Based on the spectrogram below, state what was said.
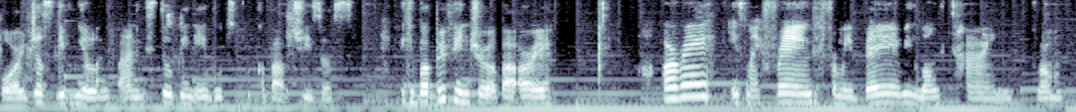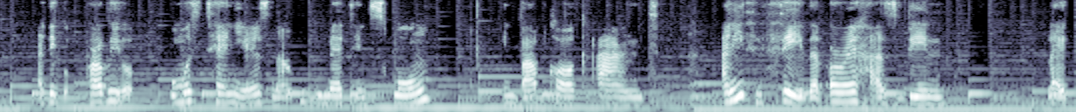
or just living your life and still being able to talk about Jesus. Okay, but brief intro about Ore. Ore is my friend from a very long time, from I think probably almost 10 years now. We met in school in Babcock, and I need to say that Ore has been like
